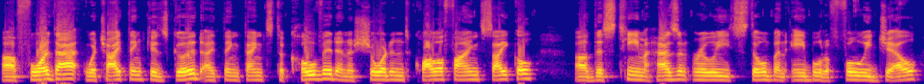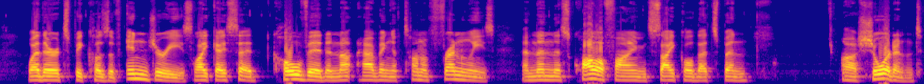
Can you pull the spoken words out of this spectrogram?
uh, for that, which I think is good. I think thanks to COVID and a shortened qualifying cycle, uh, this team hasn't really still been able to fully gel, whether it's because of injuries, like I said, COVID and not having a ton of friendlies, and then this qualifying cycle that's been uh, shortened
